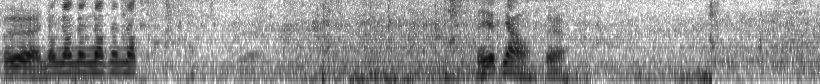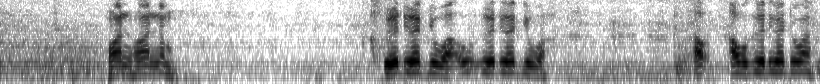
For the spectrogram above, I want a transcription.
เออยกยกยกยกยกเฮ็ดเงาเออฮอนฮอนน้ำเอือดเอือดอยู่วะเอือดเอือดอยู่วะเอาเอาเอือดเอือดอยู่วะ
